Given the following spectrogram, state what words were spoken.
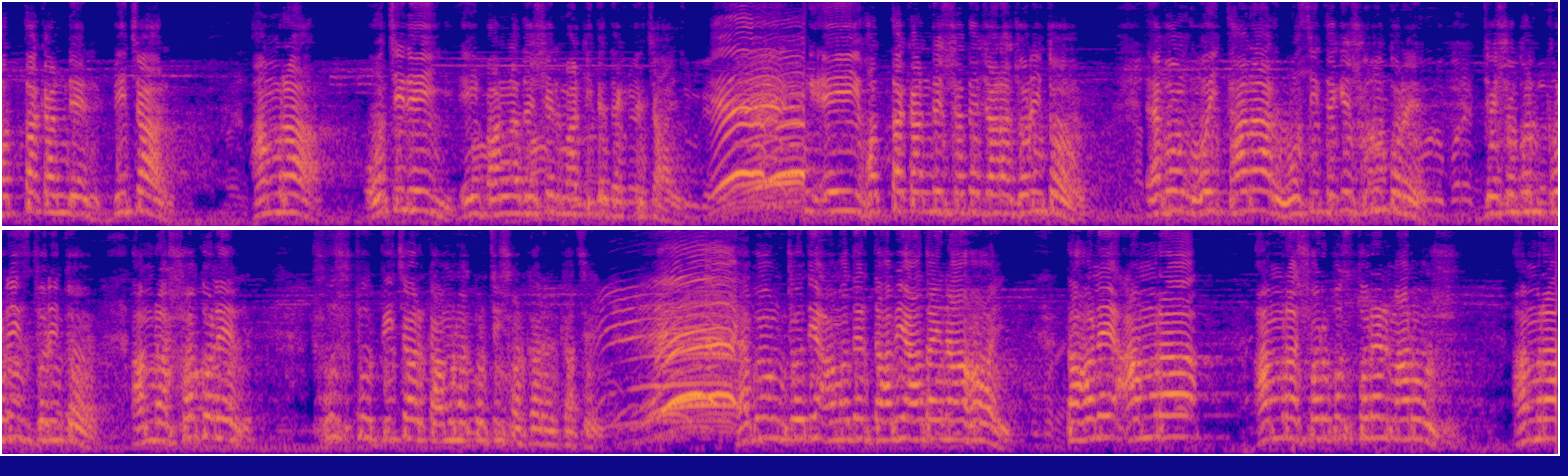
হত্যাকাণ্ডের বিচার আমরা অচিরেই এই বাংলাদেশের মাটিতে দেখতে চাই এই হত্যাকাণ্ডের সাথে যারা জড়িত এবং ওই থানার ওসি থেকে শুরু করে যে সকল পুলিশ জড়িত, আমরা সকলের সুষ্ঠু বিচার কামনা করছি সরকারের কাছে। এবং যদি আমাদের দাবি আদায় না হয়, তাহলে আমরা আমরা সর্বস্তরের মানুষ, আমরা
